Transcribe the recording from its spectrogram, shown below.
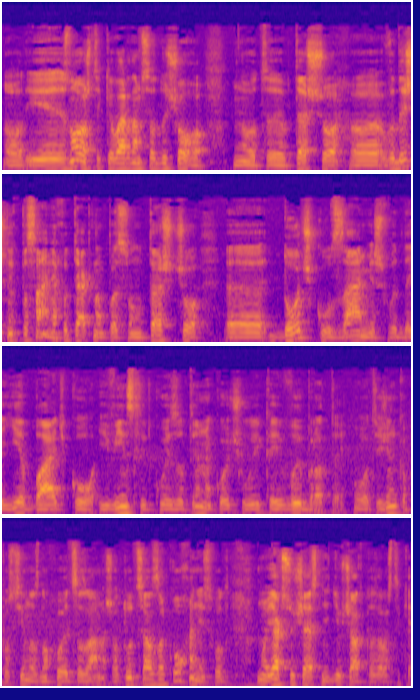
От, і знову ж таки вернемося до чого. От, е, те, що е, в ведичних писаннях, от як написано, те, що е, дочку заміж видає батько, і він слідкує за тим, якого чоловіка і вибрати. От, і жінка постійно знаходиться заміж. А тут ця закоханість, от, ну як сучасні дівчатка зараз такі,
